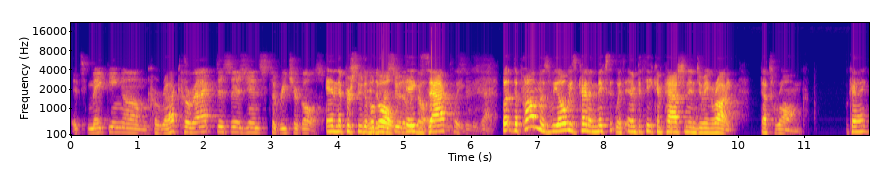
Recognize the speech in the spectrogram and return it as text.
It's making um correct correct decisions to reach your goals. in the pursuit of In a goal. of a goal. exactly. Of- yeah. But the problem is we always kind of mix it with empathy, compassion, and doing right. That's wrong. Okay?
